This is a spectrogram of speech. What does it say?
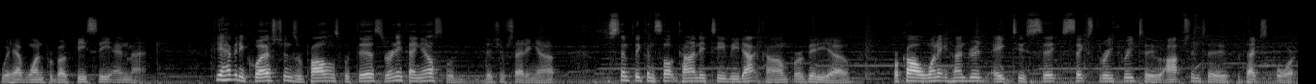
We have one for both PC and Mac. If you have any questions or problems with this or anything else that you're setting up, just simply consult condetv.com for a video or call 1-800-826-6332 option 2 for tech support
